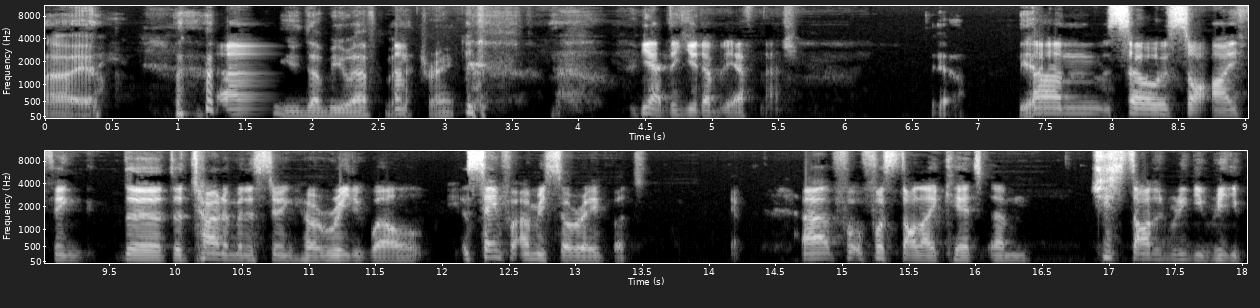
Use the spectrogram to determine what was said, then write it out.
Oh yeah. um, UWF match, right? yeah, the UWF match. Yeah. Yeah. Um. So so I think the the tournament is doing her really well. Same for Ami Sourei, but. Uh, for for Starlight Kid, um, she started really really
